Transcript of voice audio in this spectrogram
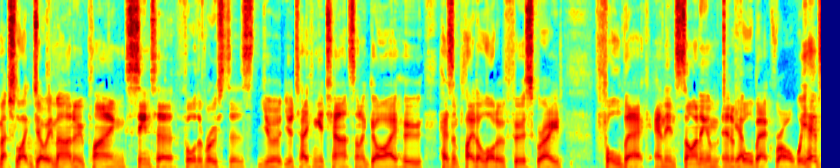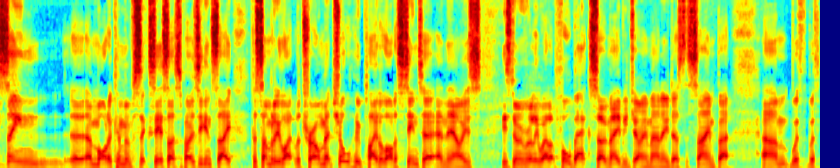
much like Joey Manu playing centre for the Roosters, you're, you're taking a chance on a guy who hasn't played a lot of first grade fullback and then signing him in a yep. fullback role. We have seen a modicum of success, I suppose you can say, for somebody like Latrell Mitchell, who played a lot of centre and now he's he's doing really well at fullback. So maybe Joey Manu does the same. But um, with with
